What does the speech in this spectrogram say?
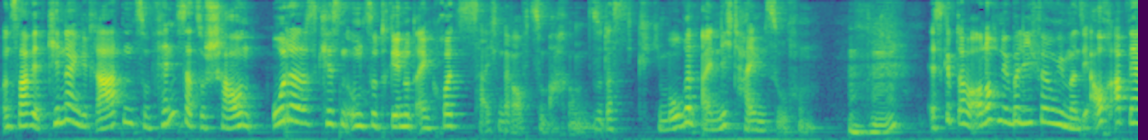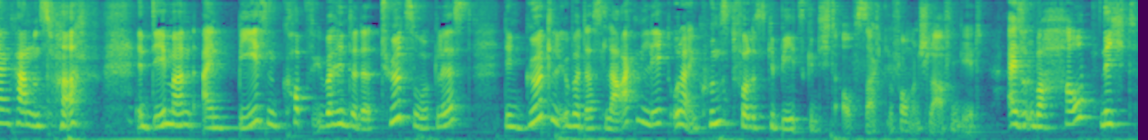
Und zwar wird Kindern geraten, zum Fenster zu schauen oder das Kissen umzudrehen und ein Kreuzzeichen darauf zu machen, sodass die Kikimoren einen nicht heimsuchen. Mhm. Es gibt aber auch noch eine Überlieferung, wie man sie auch abwehren kann, und zwar indem man einen Besen kopfüber hinter der Tür zurücklässt, den Gürtel über das Laken legt oder ein kunstvolles Gebetsgedicht aufsagt, bevor man schlafen geht. Also überhaupt nicht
